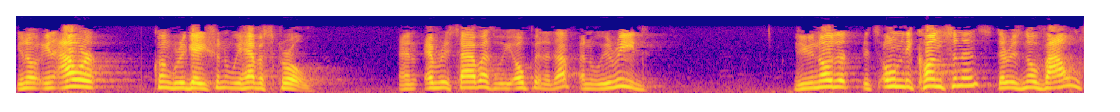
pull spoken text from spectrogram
You know, in our congregation, we have a scroll. And every Sabbath we open it up and we read. Do you know that it's only consonants? There is no vowels?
